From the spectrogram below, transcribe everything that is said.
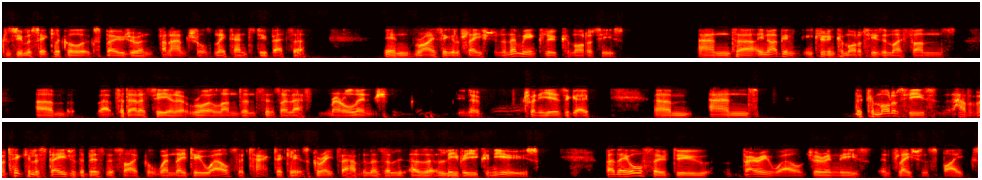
consumer cyclical exposure and financials, and they tend to do better in rising inflation. And then we include commodities. And uh, you know, I've been including commodities in my funds um, at Fidelity and at Royal London since I left Merrill Lynch, you know, 20 years ago. Um, and the commodities have a particular stage of the business cycle when they do well. So tactically, it's great to have them as a, as a lever you can use. But they also do very well during these inflation spikes.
